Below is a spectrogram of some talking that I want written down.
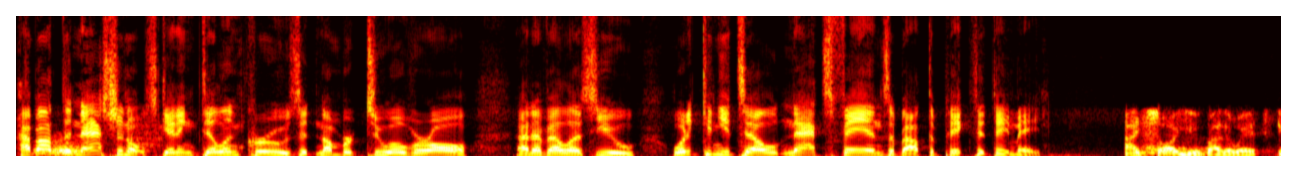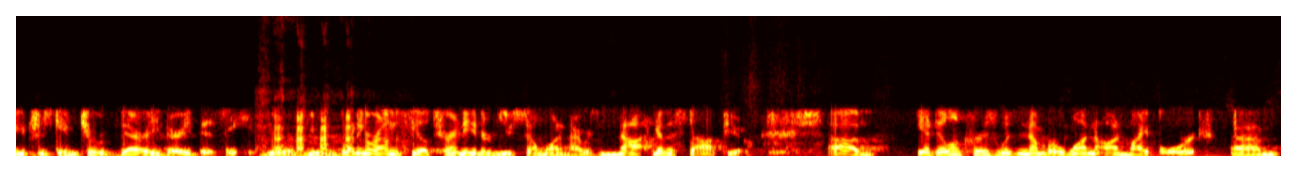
How about the Nationals getting Dylan Crews at number two overall out of LSU? What can you tell Nats fans about the pick that they made? I saw you, by the way, at the Futures game. You were very, very busy. You were, you were running around the field trying to interview someone, and I was not going to stop you. Um, yeah, Dylan Crews was number one on my board. Um,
